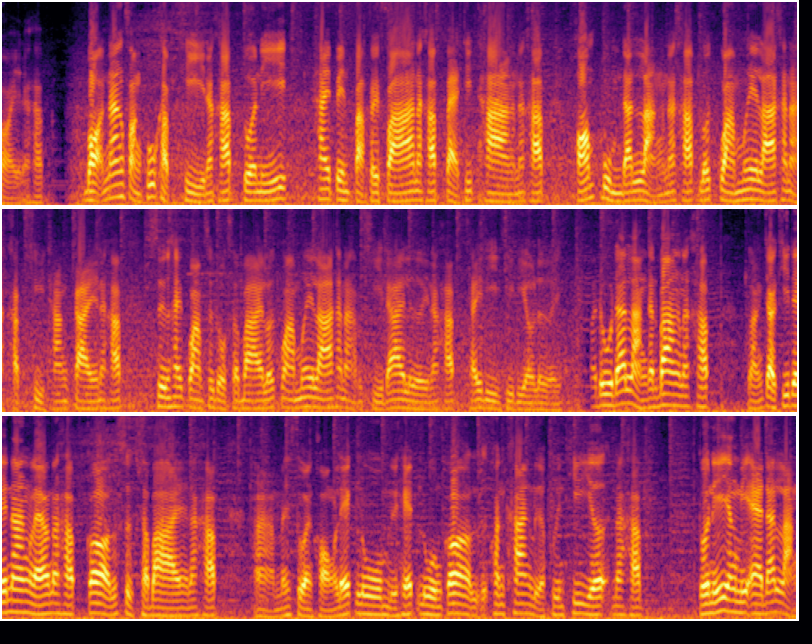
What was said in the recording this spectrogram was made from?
บ่อยๆนะครับเบาะนั่งฝั่งผู้ขับขี่นะครับตัวนี้ให้เป็นปรับไฟฟ้านะครับ8ทิศทางนะครับพร้อมปุ่มด้านหลังนะครับลดความเมื่อยล้าขณะขับขี่ทางไกลนะครับซึ่งให้ความสะดวกสบายลดความเมื่อยล้าขณะขับขี่ได้เลยนะครับใช้ดีทีเดียวเลย มาดูด้านหลังกันบ้างนะครับ หลังจากที่ได้นั่งแล้วนะครับ ก็รู้สึกสบายนะครับอ่าในส่วนของเล็กรูมหรือเฮดรูมก็ค่อนข้างเหลือพื้นที่เยอะนะครับ ตัวนี้ยังมีแอร์ด้านหลัง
